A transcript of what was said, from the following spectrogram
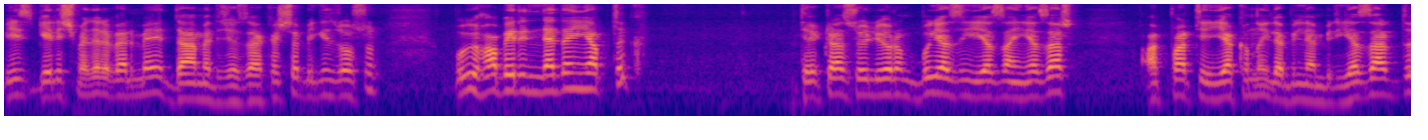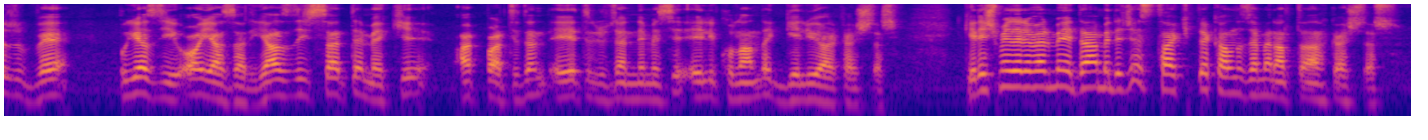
Biz gelişmelere vermeye devam edeceğiz arkadaşlar. Bilginiz olsun. Bu haberi neden yaptık? Tekrar söylüyorum bu yazıyı yazan yazar AK Parti'ye yakınıyla bilinen bir yazardır ve bu yazıyı o yazar yazdıysa demek ki AK Parti'den EYT düzenlemesi eli kulağında geliyor arkadaşlar. Gelişmeleri vermeye devam edeceğiz. Takipte kalınız hemen alttan arkadaşlar.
